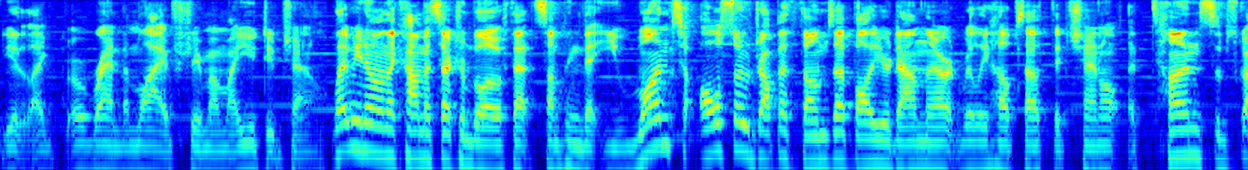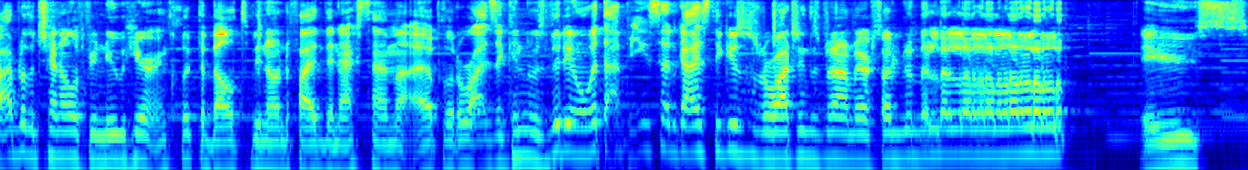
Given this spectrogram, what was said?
you know, like a random live stream on my YouTube channel. Let me know in the comment section below if that's something that you want. Also drop a thumbs up while you're down there. It really helps out the channel a ton. Subscribe to the channel if you're new here and click the bell to be notified the next time I upload a Rise of Kingdoms video. And with that being said guys thank you so much for watching. This video peace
